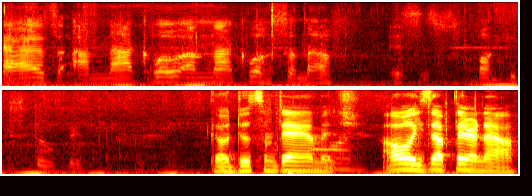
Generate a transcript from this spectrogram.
Guys, I'm not close. I'm not close enough. This is fucking stupid. Go do some damage. Oh, he's up there now.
